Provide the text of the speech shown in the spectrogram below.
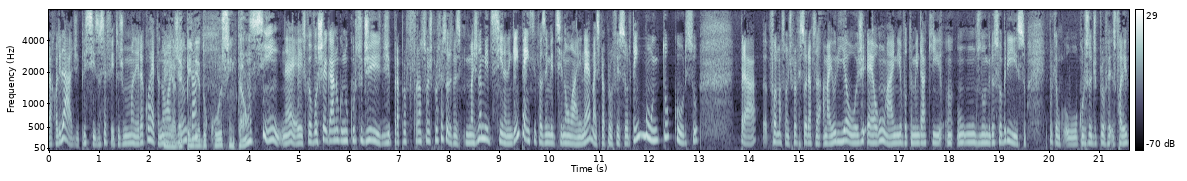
é, para a qualidade. Precisa ser feito de uma maneira correta. Não é, adianta. depender do curso, então. Sim, né? É isso que eu vou chegar no, no curso de, de para formação de professores. Mas imagina a medicina. Ninguém pensa em fazer medicina online, né? Mas para professor tem muito curso para formação de professor. A maioria hoje é online. Eu vou também dar aqui uns números sobre isso. Porque o curso de professor. Falei,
